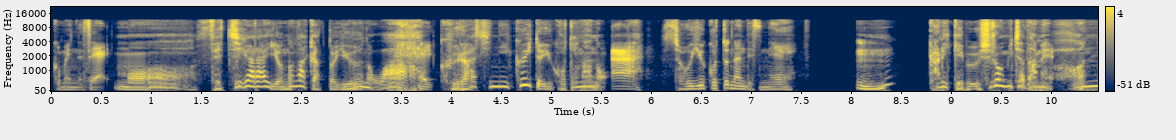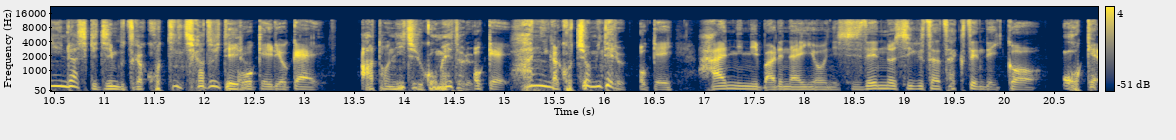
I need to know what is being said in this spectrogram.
ごめんなさい。もう世知辛い世の中というのは、はい。暮らしにくいということなの。あそういうことなんですね。うん？カリケブ後ろを見ちゃダメ。犯人らしき人物がこっちに近づいている。OK 了解。あと25メートル。OK 犯人がこっちを見てる。OK 犯人にバレないように自然の仕草作戦で行こ OK、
